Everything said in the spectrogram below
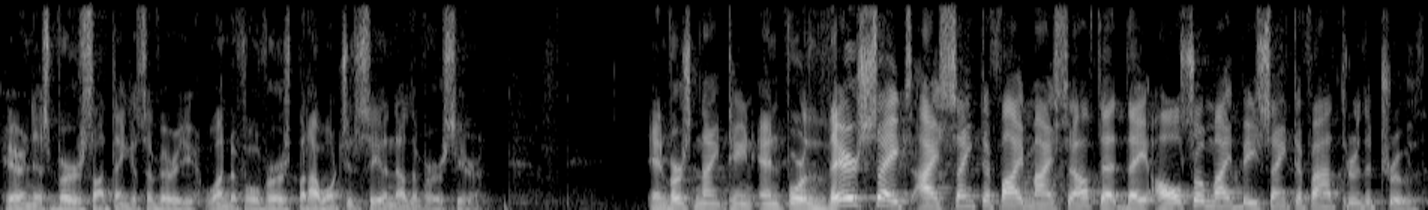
here in this verse, I think it's a very wonderful verse, but I want you to see another verse here. In verse 19, and for their sakes I sanctify myself, that they also might be sanctified through the truth.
